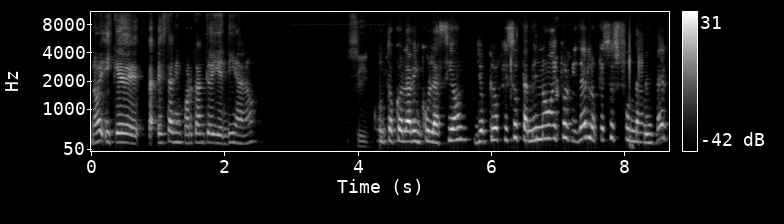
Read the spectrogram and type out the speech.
¿no? Y que es tan importante hoy en día, ¿no? Sí. Junto con la vinculación, yo creo que eso también no hay que olvidarlo, que eso es fundamental.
